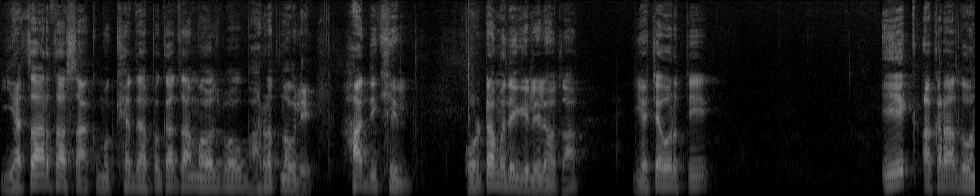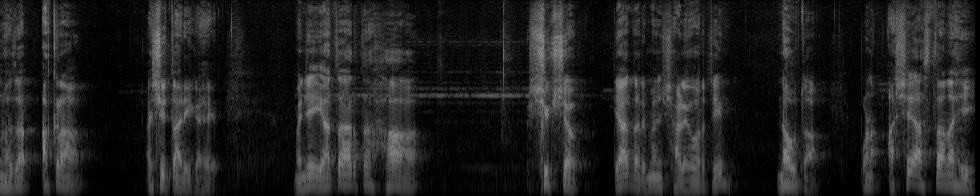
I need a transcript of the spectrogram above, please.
याचा अर्थ असा की मुख्याध्यापकाचा मौजभाऊ भारत नवले हा देखील कोर्टामध्ये गेलेला होता. याच्यावरती एक अकरा दोन हजार अकरा अशी तारीख आहे. म्हणजे याचा अर्थ हा शिक्षक त्या दरम्यान शाळेवरती नव्हता. पण असे असतानाही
